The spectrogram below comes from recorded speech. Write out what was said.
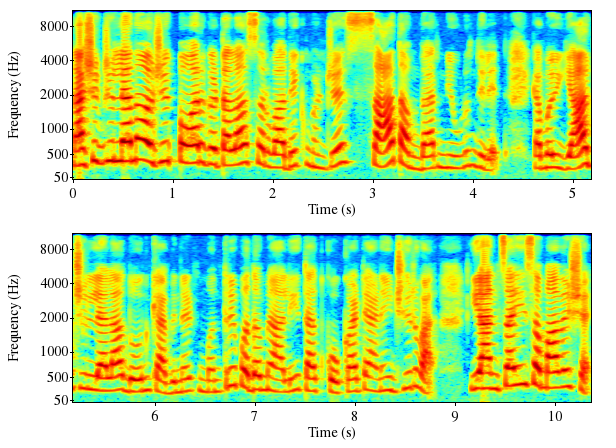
नाशिक जिल्ह्यानं अजित पवार गटाला सर्वाधिक म्हणजे सात आमदार निवडून दिलेत. त्यामुळे या जिल्ह्याला दोन कॅबिनेट मंत्रीपद मिळाली त्यात कोकाटे आणि झिरवाळ. यांचाही समावेश आहे.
